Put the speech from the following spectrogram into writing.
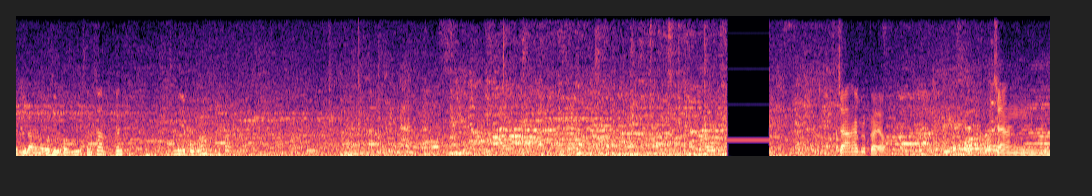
여기랑 어디 어디 괜찮 괜 분위기 보고 괜찮. 짠 해볼까요? 짠.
